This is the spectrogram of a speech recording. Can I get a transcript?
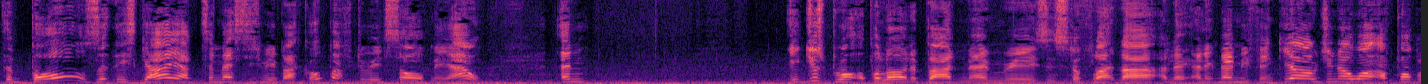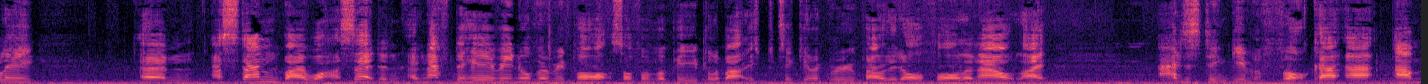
the balls that this guy had to message me back up after he'd sold me out, and it just brought up a load of bad memories and stuff like that. And it, and it made me think, yo, do you know what? I've probably um, I stand by what I said, and, and after hearing other reports of other people about this particular group, how they'd all fallen out, like I just didn't give a fuck. I, I,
